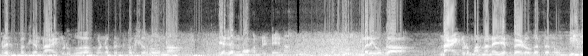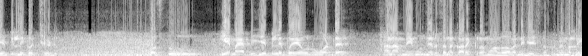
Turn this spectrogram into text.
ప్రతిపక్ష నాయకుడు కాకుండా ప్రతిపక్షంలో ఉన్న జగన్మోహన్ రెడ్డి అయినా. మరి ఒక నాయకుడు మొన్ననే చెప్పాడు ఒక అతను బీజేపీలోకి వచ్చాడు వస్తూ ఏమయ్యా బీజేపీలోకి పోయావు నువ్వు? అంటే అన్నా మేము నిరసన కార్యక్రమాలు అవన్నీ చేసినప్పుడు మిమ్మల్ని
